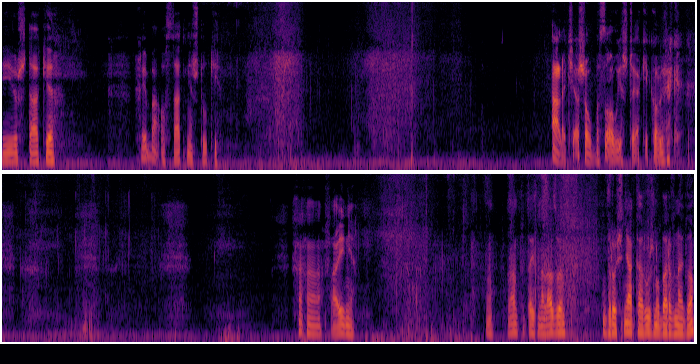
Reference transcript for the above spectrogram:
I już takie chyba ostatnie sztuki. Ale cieszą, bo są jeszcze jakiekolwiek. Haha, fajnie. Mam tutaj znalazłem wrośniaka różnobarwnego.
